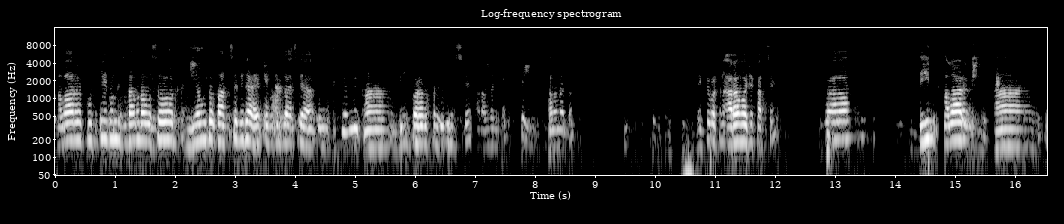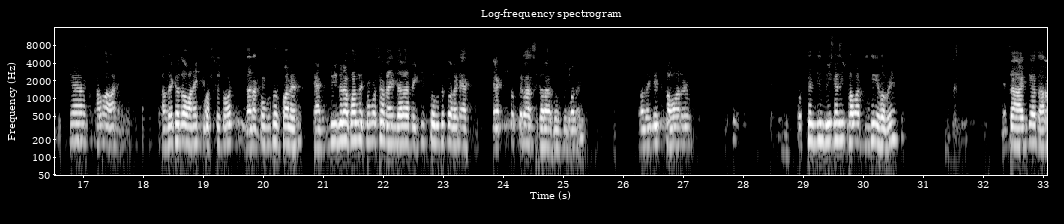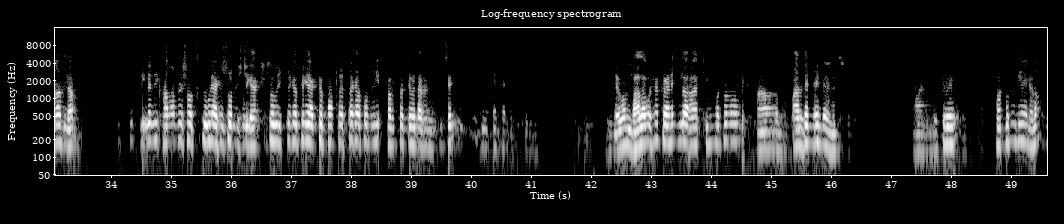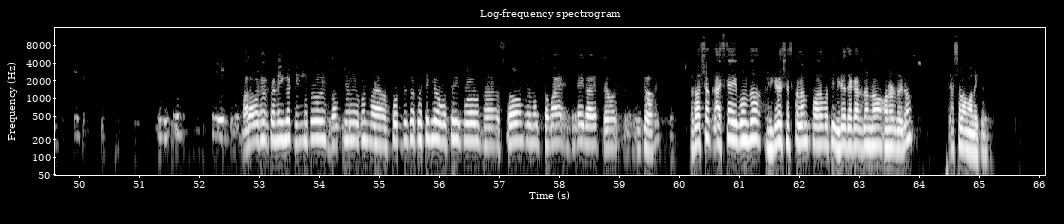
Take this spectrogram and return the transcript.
খাবার পুষ্টি এখন গুণাগুণ অবশ্য নিয়মিত পাচ্ছে বিদায় এগুলো আজকে ডিম করার ভালো লাগল দেখতে পাচ্ছেন আরাম হয়েছে খাচ্ছে। ডিম খাবার আহ, তাদেরকে তো অনেক কষ্টকর। যারা কবুতর পালেন এক দুই জোড়া পাললে সমস্যা নাই যারা বেশি কবুতর পালেন এক একশো প্লাস যারা কবুতর পালেন তাদেরকে খাবার প্রত্যেকদিন দুই কেজি খাবার দিতেই হবে। এটা আইডিয়া ধারণা দিলাম। কেজি খাবারের সত্তর গুণ একশো চল্লিশ টাকা, একশো চল্লিশ টাকা থেকে একশো পঞ্চাশ টাকা প্রতিদিন খরচ করতে হবে তার পিছে। এবং ভালোবাসা প্রাণীগুলো ঠিক মতো পাল্টে নিয়ে গেল নিয়ে গেল। ভালোবাসার প্রাণীগুলো ঠিক মতো যত্ন এবং পরিচর্যা করতে গেলে অবশ্যই শ্রম এবং সময় এটাই দিতে হবে। দর্শক, আজকে এই পর্যন্ত ভিডিও শেষ করলাম। পরবর্তী ভিডিও দেখার জন্য অনুরোধ রইল। আসসালামু আলাইকুম।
